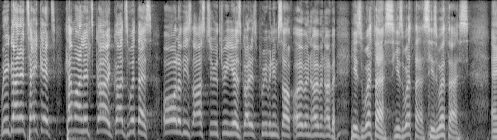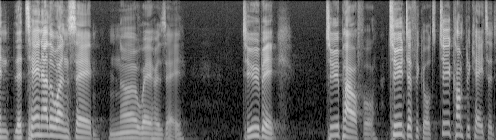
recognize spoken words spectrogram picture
We're going to take it. Come on, let's go. God's with us. All of these last two or three years, God has proven himself over and over and over. He's with us. He's with us. He's with us. And the 10 other ones say, No way, Jose. Too big, too powerful, too difficult, too complicated.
